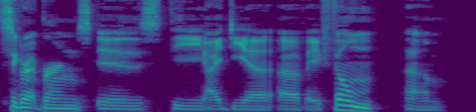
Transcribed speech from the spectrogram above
cigarette burns is the idea of a film um,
